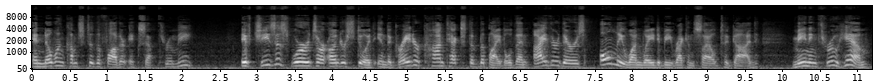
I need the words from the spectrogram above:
And no one comes to the Father except through me. If Jesus' words are understood in the greater context of the Bible, then either there is only one way to be reconciled to God, meaning through him,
